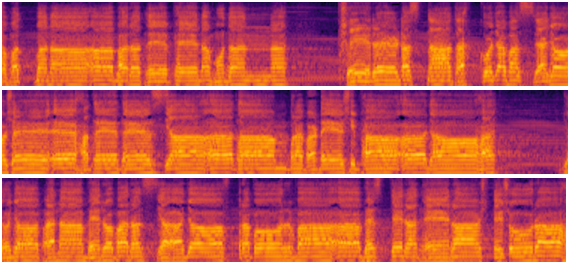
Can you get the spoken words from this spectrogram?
अवत्मना भरते फेनमुदन् क्षेरेण स्नातः कुजवस्य जोषे हते ते स्याताम् प्रपटे शिफाजाः युजोपनाभिरुपरस्य जोः प्रपूर्वाभिस्तिरते राष्टिशूराः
